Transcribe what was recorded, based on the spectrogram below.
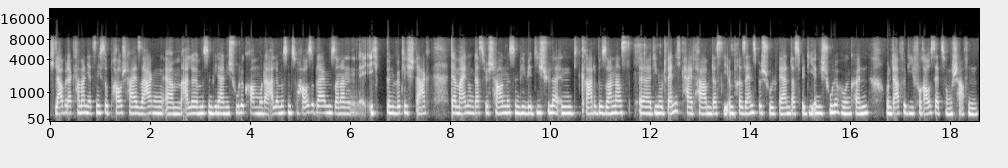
ich glaube, da kann man jetzt nicht so pauschal sagen, ähm, alle müssen wieder in die Schule kommen oder alle müssen zu Hause bleiben, sondern ich bin wirklich stark der Meinung, dass wir schauen müssen, wie wir die SchülerInnen, die gerade besonders äh, die Notwendigkeit haben, dass sie im Präsenz beschult werden, dass wir die in die Schule holen können und dafür die Voraussetzungen schaffen.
